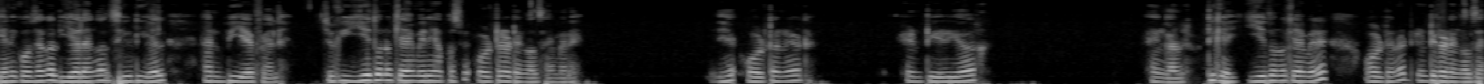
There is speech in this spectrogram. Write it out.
यानी कौन सा एंगल ये वाला angle C D L and B F L क्योंकि ये दोनों क्या है मेरे आपस में? ऑल्टरनेट एंगल्स हैं मेरे। ये ऑल्टरनेट इंटीरियर एंगल ठीक है? ये दोनों क्या है मेरे ऑल्टरनेट इंटीरियर एंगल्स हैं।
